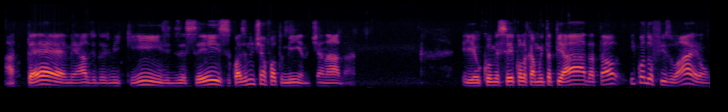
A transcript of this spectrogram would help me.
até meados de 2015, 16, quase não tinha foto minha, não tinha nada. E eu comecei a colocar muita piada tal, e quando eu fiz o Iron,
